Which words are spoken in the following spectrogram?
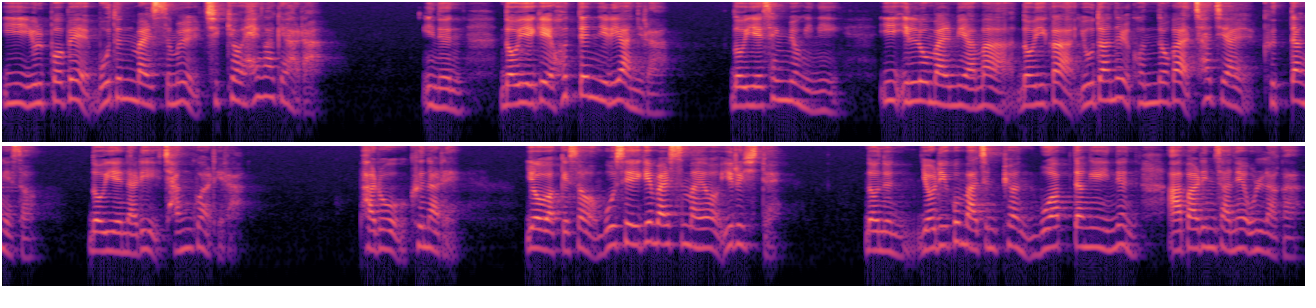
이 율법의 모든 말씀을 지켜 행하게 하라. 이는 너희에게 헛된 일이 아니라 너희의 생명이니 이 일로 말미암아 너희가 요단을 건너가 차지할 그 땅에서 너희의 날이 장구하리라. 바로 그 날에 여호와께서 모세에게 말씀하여 이르시되 너는 여리고 맞은편 모압 땅에 있는 아바림 산에 올라가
